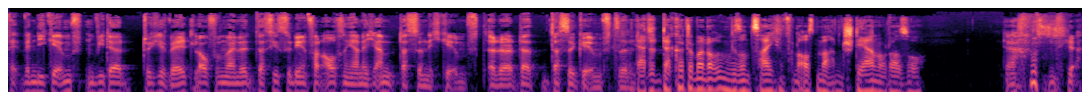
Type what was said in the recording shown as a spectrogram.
wenn die Geimpften wieder durch die Welt laufen, meine, das siehst du denen von außen ja nicht an, dass sie nicht geimpft, äh, da- dass sie geimpft sind. Ja, da, da könnte man doch irgendwie so ein Zeichen von außen machen, einen Stern oder so. Ja, ja.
